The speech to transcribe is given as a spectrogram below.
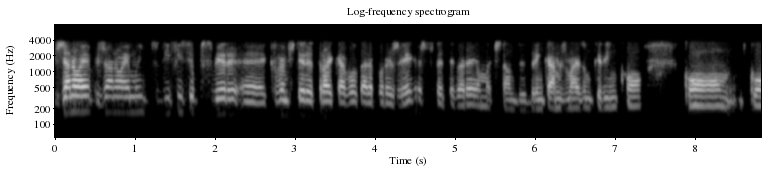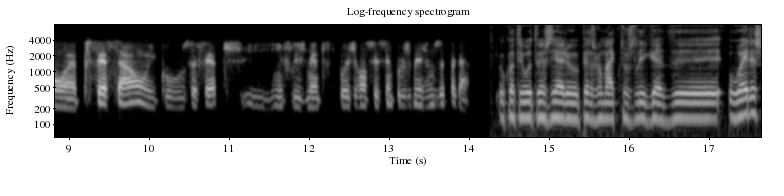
já não é, já não é muito difícil perceber uh, que vamos ter a Troika a voltar a pôr as regras, portanto agora é uma questão de brincarmos mais um bocadinho com, com, com a percepção e com os afetos e infelizmente depois vão ser sempre os mesmos a pagar. O contributo do engenheiro Pedro Romaio que nos liga de Oeiras.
